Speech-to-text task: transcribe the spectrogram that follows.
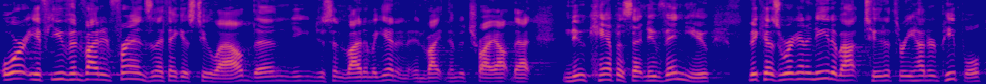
Or if you've invited friends and they think it's too loud, then you can just invite them again and invite them to try out that new campus, that new venue because we're going to need about two to 300 people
